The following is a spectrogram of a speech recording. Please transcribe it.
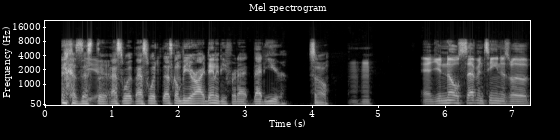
because that's the that's what that's what that's gonna be your identity for that that year. So hmm And you know, seventeen is a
